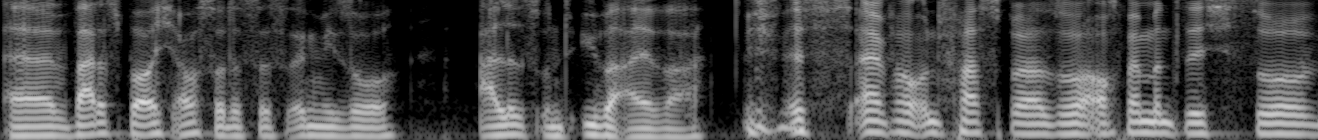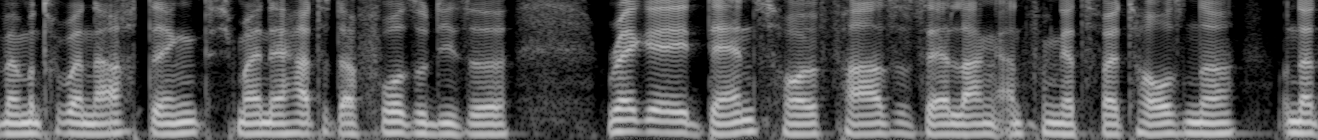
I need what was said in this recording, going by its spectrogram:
Äh, war das bei euch auch so, dass das irgendwie so alles und überall war? Ich, es ist einfach unfassbar, so auch wenn man sich so, wenn man drüber nachdenkt. Ich meine, er hatte davor so diese Reggae-Dancehall-Phase sehr lang, Anfang der 2000er. Und dann,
